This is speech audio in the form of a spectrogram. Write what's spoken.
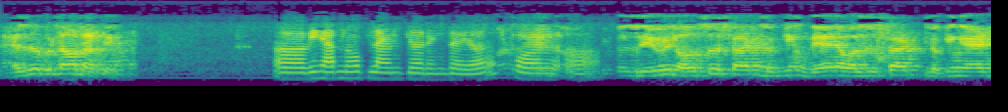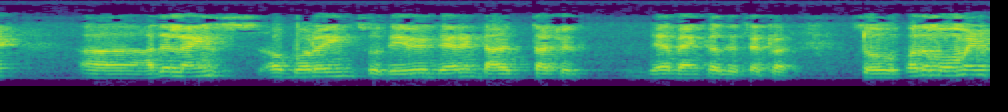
As of now, nothing. Uh, we have no plans during the year for... Uh, because they will also start looking, they also start looking at uh, other lines of borrowing, so they will, they're in touch with their bankers, etc. So for the moment,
